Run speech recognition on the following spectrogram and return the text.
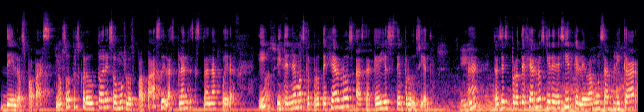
De los papás. Nosotros productores somos los papás de las plantas que están afuera y tenemos que protegerlos hasta que ellos estén produciendo. ¿Ah? Entonces, protegerlos quiere decir que le vamos a aplicar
